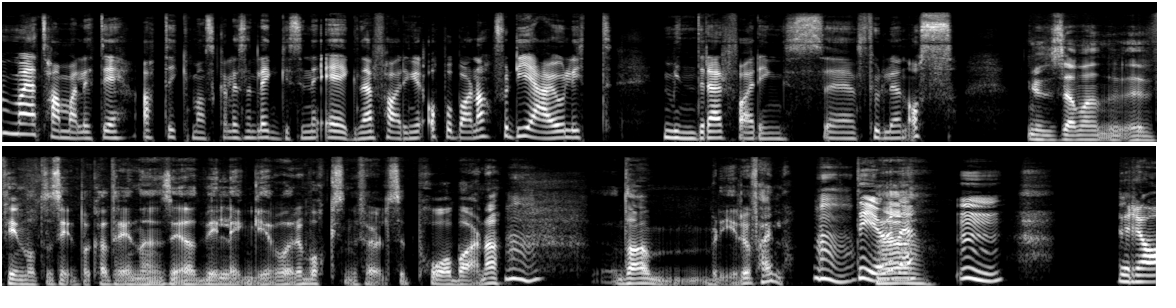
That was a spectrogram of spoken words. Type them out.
må jeg ta meg litt i. At ikke man skal liksom legge sine egne erfaringer oppå barna. For de er jo litt mindre erfaringsfulle enn oss. Jeg syns det var en fin måte å si det på, Katrine. Hun sier at vi legger våre voksenfølelser på barna. Da blir det jo feil, da. Mm. Det gjør Ja. det. Mm. Bra.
